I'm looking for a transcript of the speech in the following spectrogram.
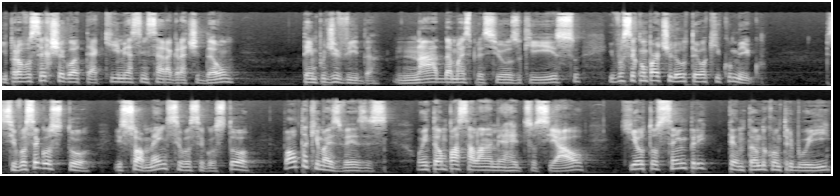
E para você que chegou até aqui, minha sincera gratidão. Tempo de vida, nada mais precioso que isso, e você compartilhou o teu aqui comigo. Se você gostou, e somente se você gostou, volta aqui mais vezes, ou então passa lá na minha rede social, que eu tô sempre tentando contribuir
